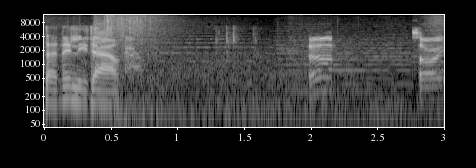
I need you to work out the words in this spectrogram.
They're nearly down. Ah, sorry.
